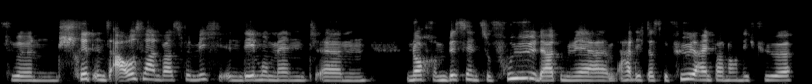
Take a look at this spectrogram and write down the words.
für einen Schritt ins Ausland war es für mich in dem Moment ähm, noch ein bisschen zu früh. Da hatten wir, hatte ich das Gefühl einfach noch nicht für.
